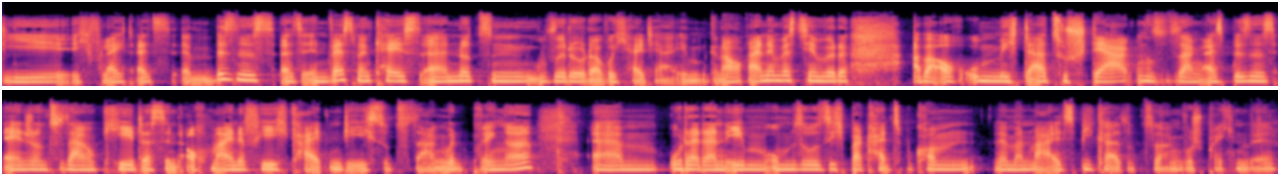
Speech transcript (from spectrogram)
die ich vielleicht als ähm, Business, also Investment Case äh, nutzen würde oder wo ich halt ja eben genau rein investieren würde, aber auch um mich da zu stärken, sozusagen als Business Angel und zu sagen, okay, das sind auch meine Fähigkeiten, die ich sozusagen mitbringe. Ähm, oder dann eben, um so Sichtbarkeit zu bekommen, wenn man mal als Speaker sozusagen wo sprechen will.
